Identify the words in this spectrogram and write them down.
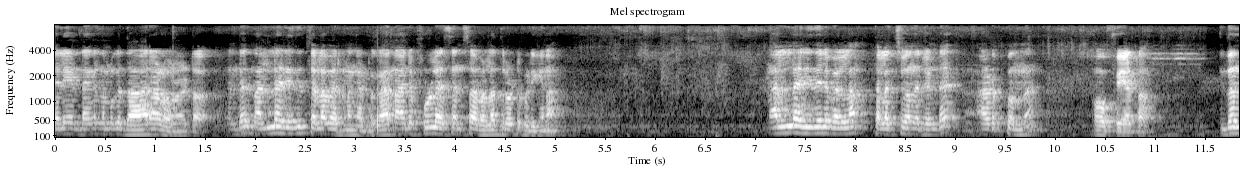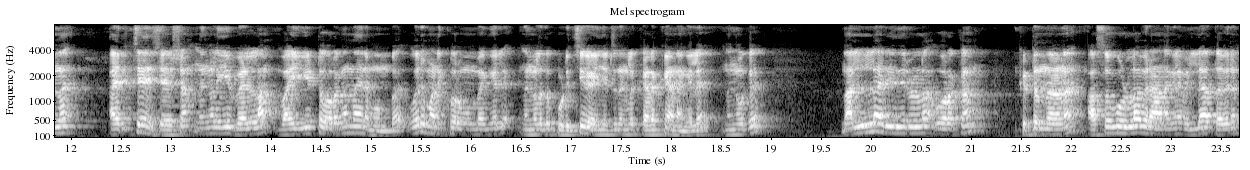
ഇല ഉണ്ടെങ്കിൽ നമുക്ക് ധാരാളമാണ് കേട്ടോ. എന്നിട്ട് നല്ല രീതിയിൽ തിള വരണം കേട്ടോ. കാരണം അതിന്റെ ഫുൾ എസൻസ് ആ വെള്ളത്തിലോട്ട് പിടിക്കണം. നല്ല രീതിയിൽ വെള്ളം തിളച്ച് വന്നിട്ടുണ്ട്. അടുപ്പൊന്ന് ഓഫ് ചെയ്യാം കേട്ടോ. ഇതൊന്ന് അരിച്ചതിന് ശേഷം നിങ്ങൾ ഈ വെള്ളം വൈകിട്ട് ഉറങ്ങുന്നതിന് മുമ്പ് ഒരു മണിക്കൂർ മുമ്പെങ്കിൽ നിങ്ങളിത് കുടിച്ചു കഴിഞ്ഞിട്ട് നിങ്ങൾ കിടക്കുകയാണെങ്കിൽ നിങ്ങൾക്ക് നല്ല രീതിയിലുള്ള ഉറക്കം കിട്ടുന്നതാണ്. അസുഖമുള്ളവരാണെങ്കിലും ഇല്ലാത്തവരും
